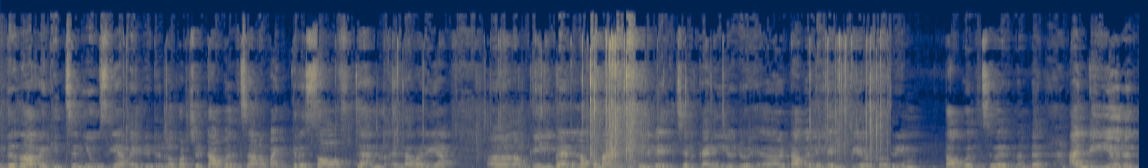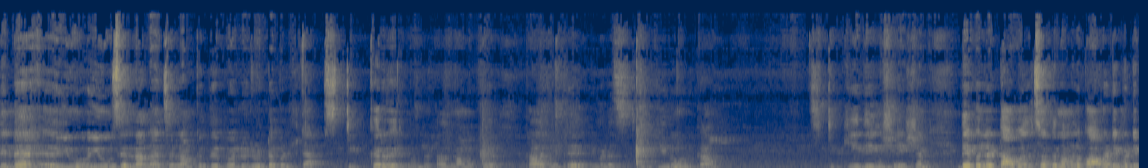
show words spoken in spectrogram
ഇത് എന്ന് പറഞ്ഞാൽ കിച്ചൺ യൂസ് ചെയ്യാൻ വേണ്ടിയിട്ടുള്ള കുറച്ച് ടവൽസ് ആണ്. ഭയങ്കര സോഫ്റ്റ് ആൻഡ് എന്താ പറയാ ആ, നമുക്ക് ഈ വെള്ളമൊക്കെ നല്ല രീതിയിൽ വലിച്ചെടുക്കാൻ ഈ ഒരു ടവൽ ഹെൽപ്പ് ചെയ്യും കേട്ടോ. ഇത്രയും ടവൽസ് വരുന്നുണ്ട്. ആൻഡ് ഈ ഒരു ഇതിന്റെ യൂസ് എന്താന്ന് വെച്ചാൽ നമുക്ക് ഇതേപോലെ ഒരു ഡബിൾ ടാപ്പ് സ്റ്റിക്കർ വരുന്നുണ്ട് കേട്ടോ. അത് നമുക്ക് കളഞ്ഞിട്ട് ഇവിടെ സ്റ്റിക്ക് ചെയ്ത് കൊടുക്കാം. സ്റ്റിക്ക് ചെയ്തതിന് ശേഷം ഇതേപോലെ ടവൽസൊക്കെ നമ്മളിപ്പോൾ അവിടെ ഇവിടെ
